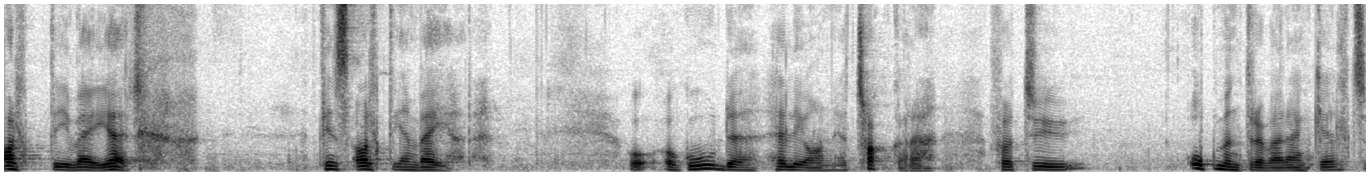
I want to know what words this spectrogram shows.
alltid veier. Det fins alltid en vei, Herre. Og, og gode Hellige Ånd, jeg takker deg for at du oppmuntrer hver enkelt.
